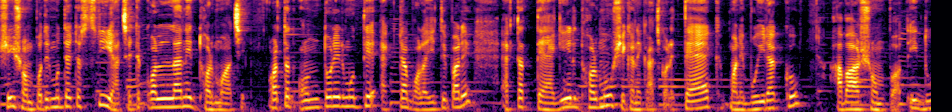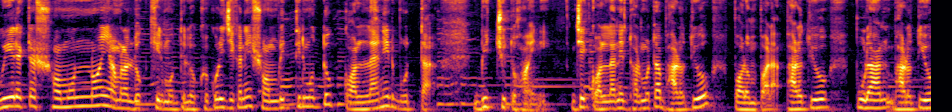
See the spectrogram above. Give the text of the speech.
সেই সম্পদের মধ্যে একটা স্ত্রী আছে, একটা কল্যাণের ধর্ম আছে। অর্থাৎ অন্তরের মধ্যে একটা বলা যেতে পারে, একটা ত্যাগের ধর্মও সেখানে কাজ করে। ত্যাগ মানে বৈরাগ্য, আবার সম্পদ। এই দুইয়ের একটা সমন্বয় আমরা লক্ষ্মীর মধ্যে লক্ষ্য করি, যেখানে সমৃদ্ধির মধ্যেও কল্যাণের বোধটা বিচ্যুত হয়নি। যে কল্যাণের ধর্মটা ভারতীয় পরম্পরা, ভারতীয় পুরাণ, ভারতীয়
